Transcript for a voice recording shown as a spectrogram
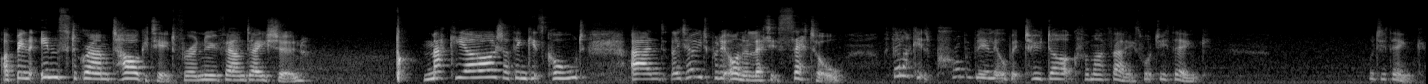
I've been Instagram targeted for a new foundation maquillage I think it's called and they tell you to put it on and let it settle I feel like it's probably a little bit too dark for my face what do you think what do you think?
